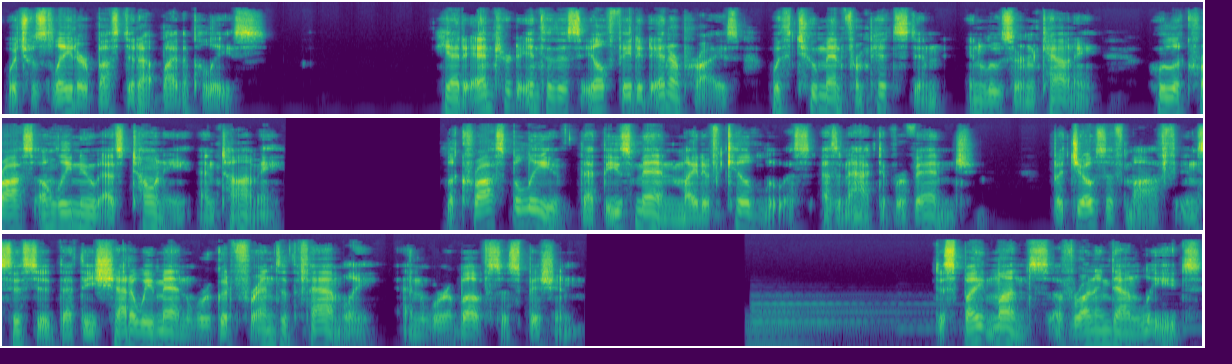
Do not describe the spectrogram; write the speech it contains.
which was later busted up by the police. He had entered into this ill fated enterprise with two men from Pittston in Luzerne County, who Lacrosse only knew as Tony and Tommy. Lacrosse believed that these men might have killed Louis as an act of revenge, but Joseph Maff insisted that these shadowy men were good friends of the family and were above suspicion. Despite months of running down leads,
